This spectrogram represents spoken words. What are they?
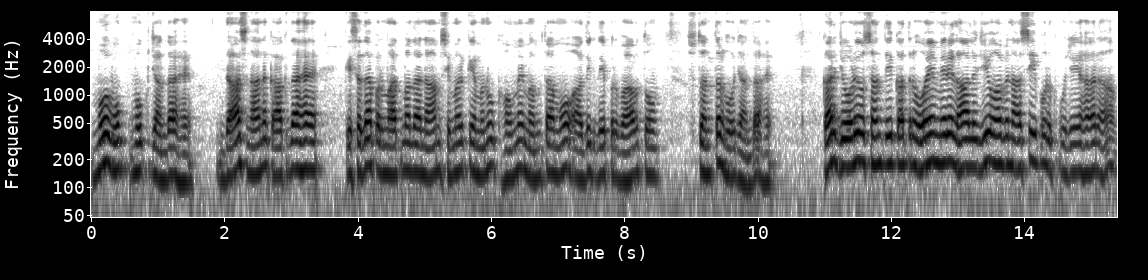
ਮੋਹ ਮੁੱਕ ਜਾਂਦਾ ਹੈ। ਦਾਸ ਨਾਨਕ ਆਖਦਾ ਹੈ ਕਿ ਸਦਾ ਪਰਮਾਤਮਾ ਦਾ ਨਾਮ ਸਿਮਰ ਕੇ ਮਨੁੱਖ ਹਉਮੈ ਮਮਤਾ, ਮੋਹ ਆਦਿਕ ਦੇ ਪ੍ਰਭਾਵ ਤੋਂ ਸੁਤੰਤਰ ਹੋ ਜਾਂਦਾ ਹੈ। ਕਰ ਜੋੜਿਓ ਸੰਤ ਇਕਤਰ ਹੋਏ ਮੇਰੇ ਲਾਲ, ਜਿਉ ਅਬਿਨਾਸੀ ਪੁਰਖ ਪੂਜੇ ਹਰਾਮ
